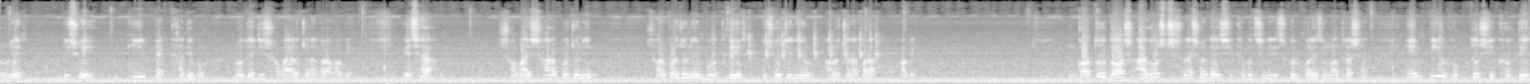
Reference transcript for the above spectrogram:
রুলের বিষয়ে কি ব্যাখ্যা দেব, মূলত এটি সবাই আলোচনা করা হবে। এছাড়া সবাই সার্বজনীন, সর্বজনীন বদলির বিষয়টি নিয়েও আলোচনা করা হবে। গত দশ আগস্ট বেসরকারি শিক্ষা প্রতিষ্ঠানের স্কুল, কলেজ ও মাদ্রাসা এমপিও ভুক্ত শিক্ষকদের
